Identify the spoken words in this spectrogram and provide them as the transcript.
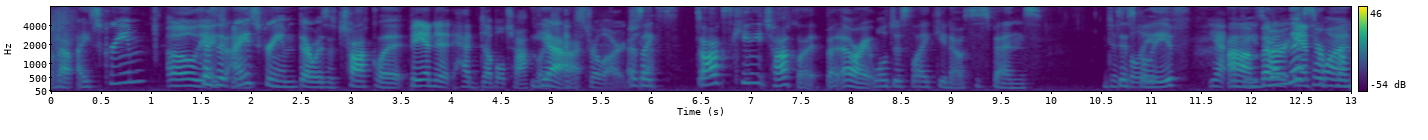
about ice cream. Oh, Because in ice cream, there was a chocolate. Bandit had double chocolate, Yeah. extra large. I was like, dogs can't eat chocolate. But all right, we'll just like, you know, suspend disbelief. Yeah, Um, these but are this one-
